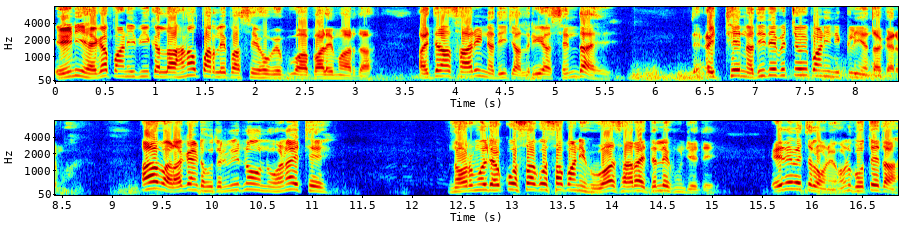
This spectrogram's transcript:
ਇਹ ਨਹੀਂ ਹੈਗਾ ਪਾਣੀ ਵੀ ਇਕੱਲਾ ਹਨਾ, ਉਹ ਪਰਲੇ ਪਾਸੇ ਹੋਵੇ, ਵਾਲੇ ਮਾਰਦਾ। ਇਧਰ ਆ ਸਾਰੀ ਨਦੀ ਚੱਲ ਰਹੀ ਆ, ਸਿੰਧ ਆ ਇਹ। ਤੇ ਇੱਥੇ ਨਦੀ ਦੇ ਵਿੱਚੋਂ ਹੀ ਪਾਣੀ ਨਿਕਲੀ ਜਾਂਦਾ ਗਰਮ। ਆਹ ਵਾਲਾ ਘੰਟ ਹੁਦਨਵੀਰ ਨਹਾਉਣ ਨੂੰ ਹਨਾ ਇੱਥੇ। ਨਾਰਮਲ ਜਿਹਾ ਕੋਸਾ ਕੋਸਾ ਪਾਣੀ ਹੁਆ ਸਾਰਾ ਇਧਰਲੇ ਖੁੰਝੇ ਤੇ। ਇਹਦੇ ਵਿੱਚ ਲਾਉਣੇ ਹੁਣ ਗੋਤੇ ਤਾਂ,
